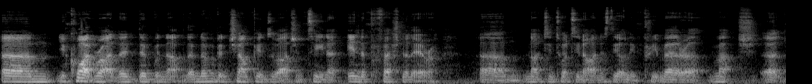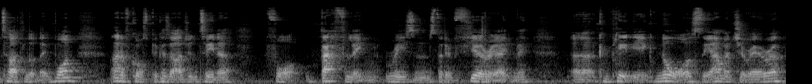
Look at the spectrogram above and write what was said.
um, you're quite right. They. They've never been champions of Argentina in the professional era. Um, 1929 is the only Primera match uh, title that they've won, and of course because Argentina, for baffling reasons that infuriate me, uh, completely ignores the amateur era.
